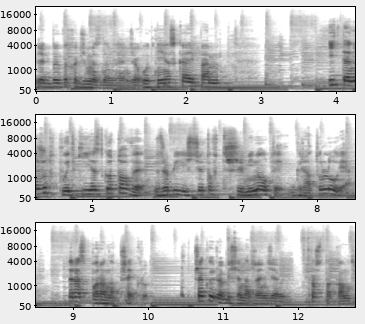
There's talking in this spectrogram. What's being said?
jakby wychodzimy z narzędzia, utnij Escape'em i ten rzut płytki jest gotowy. Zrobiliście to w 3 minuty. Gratuluję. Teraz pora na przekrój. Przekrój robi się narzędziem prostokąt.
